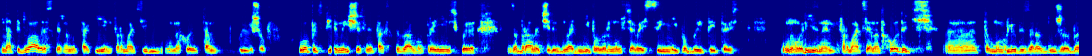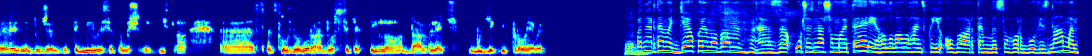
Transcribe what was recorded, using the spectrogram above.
на підвали, скажімо так, є інформації різні. Знаходять там вийшов хлопець п'яний, щось не так сказав українською. Забрали через два дні, повернувся весь синій, побитий. Тобто, ну різна інформація надходить, е, тому люди зараз дуже обережні, дуже затаїлися, тому що ну, дійсно е, спецслужби ворога досить активно давлять будь-які прояви. Пане Артеме, дякуємо вам е, за участь в нашому етері. Голова Луганської ОВА Артем Лисогор був із нами.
